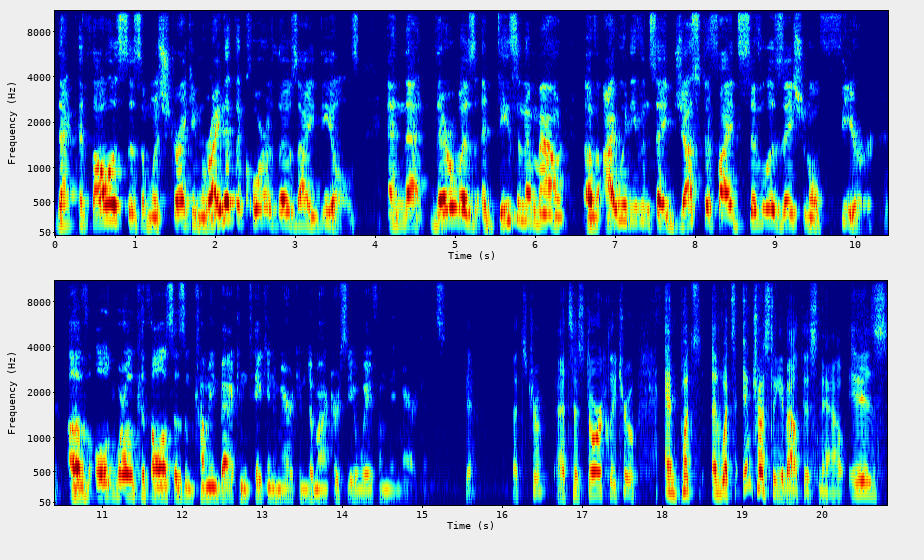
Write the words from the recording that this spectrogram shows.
that Catholicism was striking right at the core of those ideals, and that there was a decent amount of, I would even say, justified civilizational fear of old world Catholicism coming back and taking American democracy away from the Americans. Yeah, that's true. That's historically true. And puts and what's interesting about this now is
